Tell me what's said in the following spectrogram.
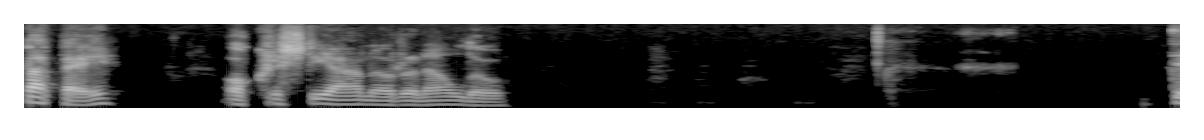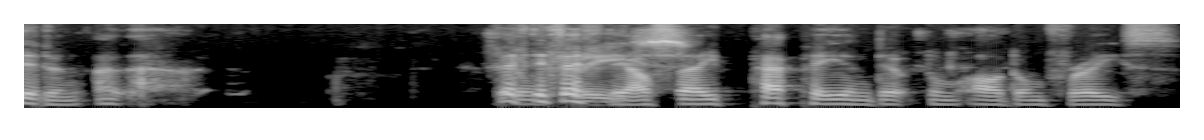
Pepe, or Cristiano Ronaldo? Didn't. Uh, 50 50, I'll say Pepe and Dum- Dum- or Dumfries.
